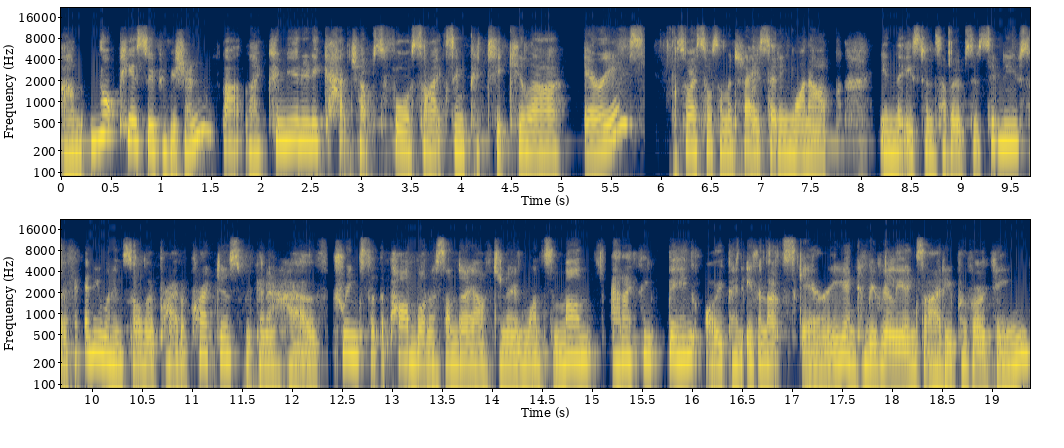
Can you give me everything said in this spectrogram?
um, not peer supervision, but like community catch ups for psychs in particular areas. So I saw someone today setting one up in the eastern suburbs of Sydney. So for anyone in solo private practice, we're going to have drinks at the pub on a Sunday afternoon once a month. And I think being open, even though it's scary and can be really anxiety provoking,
